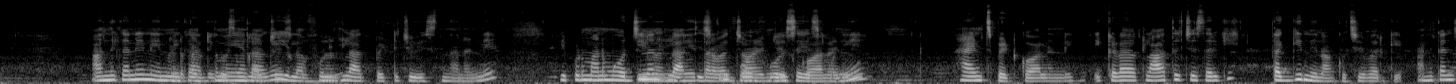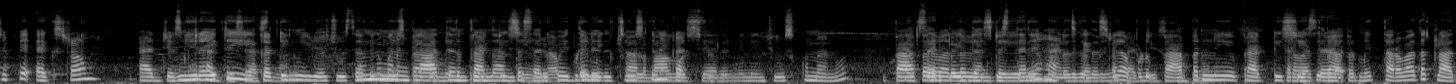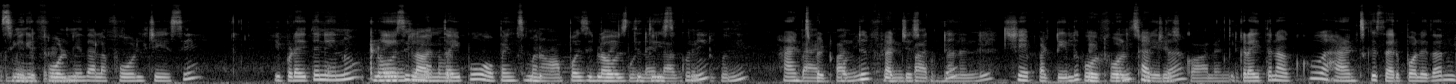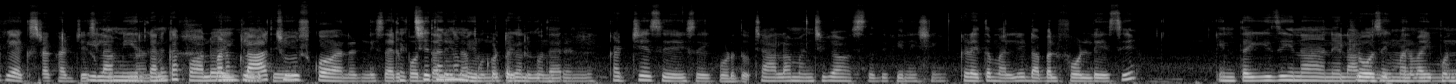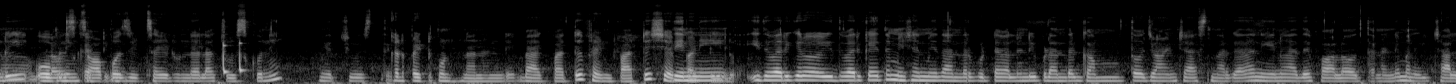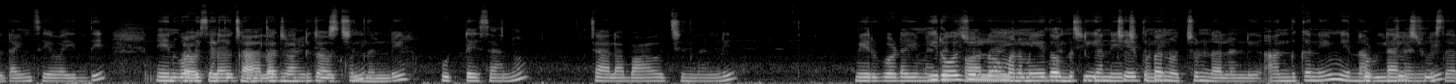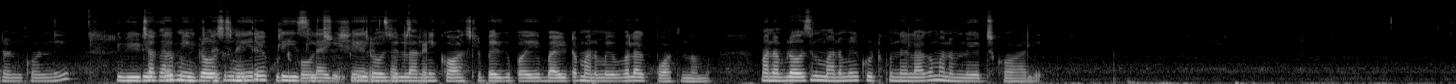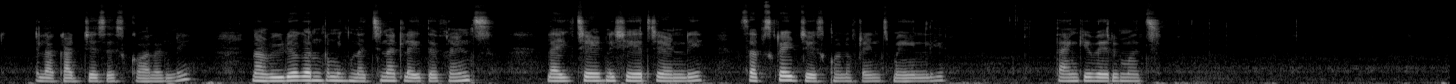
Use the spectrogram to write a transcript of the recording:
అందుకని నేను మీకు అర్థమయ్యేలాగా ఇలా ఫుల్ క్లాత్ పెట్టి చూపిస్తున్నానండి. ఇప్పుడు మనం ఒరిజినల్ క్లాత్ తర్వాత జాయిన్ చేసుకోవాలని హ్యాండ్స్ పెట్టుకోవాలండి. ఇక్కడ క్లాత్ వచ్చేసరికి తగ్గింది నాకు చివరికి. అందుకని చెప్పి ఎక్స్ట్రా యాడ్ చేసి మీరైతే ఈ కటింగ్ వీడియో చూసాక మనం క్లాత్ ఎంత ఉందో అంత. సరిపోయిద్దో లేదో చూసుకునే కట్. చేయాలండి. నేను చూసుకున్నాను. పేపర్ వల్ల ఉండదు కి కదండి. అప్పుడు cut పేపర్ని ప్రాక్టీస్ చేసి పేపర్ మీద తర్వాత క్లాత్ సింగిల్ ఫోల్డ్ మీద అలా ఫోల్డ్ చేసి ఇప్పుడైతే నేను క్లోజింగ్ మన వైపు ఓపెన్స్ మన ఆపోజిట్ బ్లౌజ్ తీసుకుని హ్యాండ్స్ పెట్టుకుని front చేసుకుంటానండి. షేప్ పట్టీలు ఫోర్ ఫోల్డ్స్ కట్ చేసుకోవాలండి. ఇక్కడైతే నాకు హ్యాండ్స్కి సరిపోలేదు? అందుకే ఎక్స్ట్రా కట్ చేసి ఇలా మీరు కనుక ఫాలో మనం క్లాత్ చూసుకోవాలండి. సరిపోతుందా మీరు కొట్టగలుగుతారండి. కట్ చేసి వేసేయకూడదు చాలా మంచిగా వస్తుంది ఫినిషింగ్ ఇక్కడైతే మళ్ళీ డబల్ ఫోల్డ్ వేసి ఇంత ఈజీనా అనేలా క్లోజింగ్ మన వైపు ఉండి ఓపెనింగ్స్ ఆపోజిట్ సైడ్ ఉండేలా చూసుకుని మీరు చూస్తే. ఇక్కడ పెట్టుకుంటున్నానండి. Back part front part shape దీన్ని ఇదివరకు ఇదివరకు అయితే మిషన్ మీద అందరు కుట్టేవాళ్ళండి ఇప్పుడు అందరు గమ్తో జాయిన్ చేస్తున్నారు కదా నేను అదే ఫాలో అవుతానండి. మనకి చాలా టైం సేవ్ అయ్యిద్ది నేను కూడా ఇక్కడ చాలా జాయిన్ నీట్గా వచ్చిందండి. కుట్టేశాను. చాలా బాగా వచ్చిందండి. మీరు కూడా ఈ రోజుల్లో మనం ఏదో మంచిగా చేతి పని వచ్చి ఉండాలండి అందుకని మీరు నా వీడియోస్. చూసారనుకోండి ఈ వీడియో మీ నచ్చినైతే మీరే like, share ఈ రోజుల్లో అన్ని కాస్ట్లు పెరిగిపోయి బయట మనం ఇవ్వలేకపోతున్నాము. మన బ్లౌజులు మనమే కుట్టుకునేలాగా మనం నేర్చుకోవాలి. ఇలా కట్ చేసేసుకోవాలండి. నా వీడియో కనుక మీకు నచ్చినట్లయితే ఫ్రెండ్స్ లైక్ చేయండి షేర్ చేయండి. సబ్స్క్రైబ్ చేసుకోండి friends mainly. Thank you very much.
